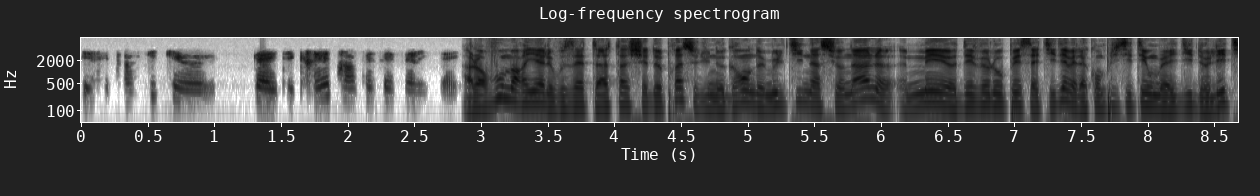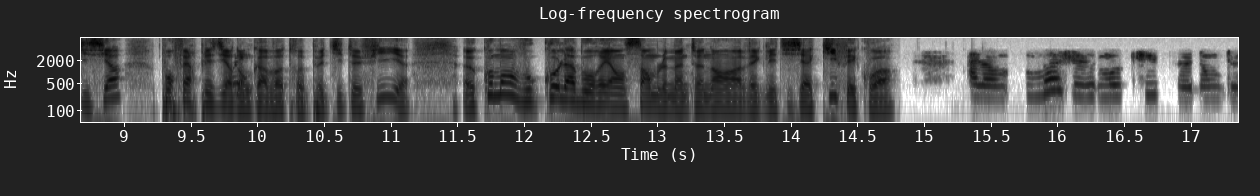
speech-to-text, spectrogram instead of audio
c'est ainsi que qu'a été créé Princesse et Fairy. Alors vous Marielle, vous êtes attachée de presse d'une grande multinationale, mais euh, développez cette idée avec la complicité, vous m'avez dit, de Laetitia, pour faire plaisir Oui. donc à votre petite fille. Euh, comment vous collaborez ensemble maintenant avec Laetitia? Qui fait quoi? Alors moi, je m'occupe euh, donc de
